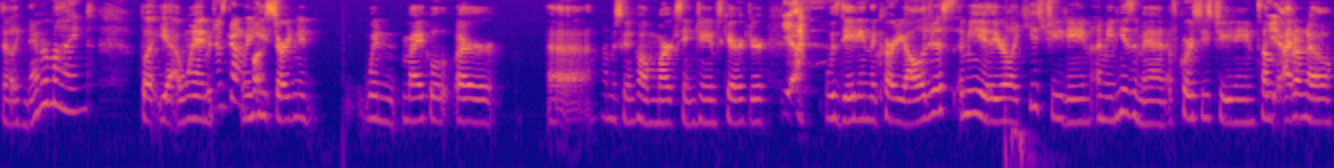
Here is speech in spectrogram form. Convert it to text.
they're like, "Never mind." But yeah, when when fun. he's starting to when Michael or uh, I'm just gonna call him Mark St. James character yeah. was dating the cardiologist, immediately you're like, he's cheating. I mean, he's a man. Of course he's cheating. Some Yeah. I don't know.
